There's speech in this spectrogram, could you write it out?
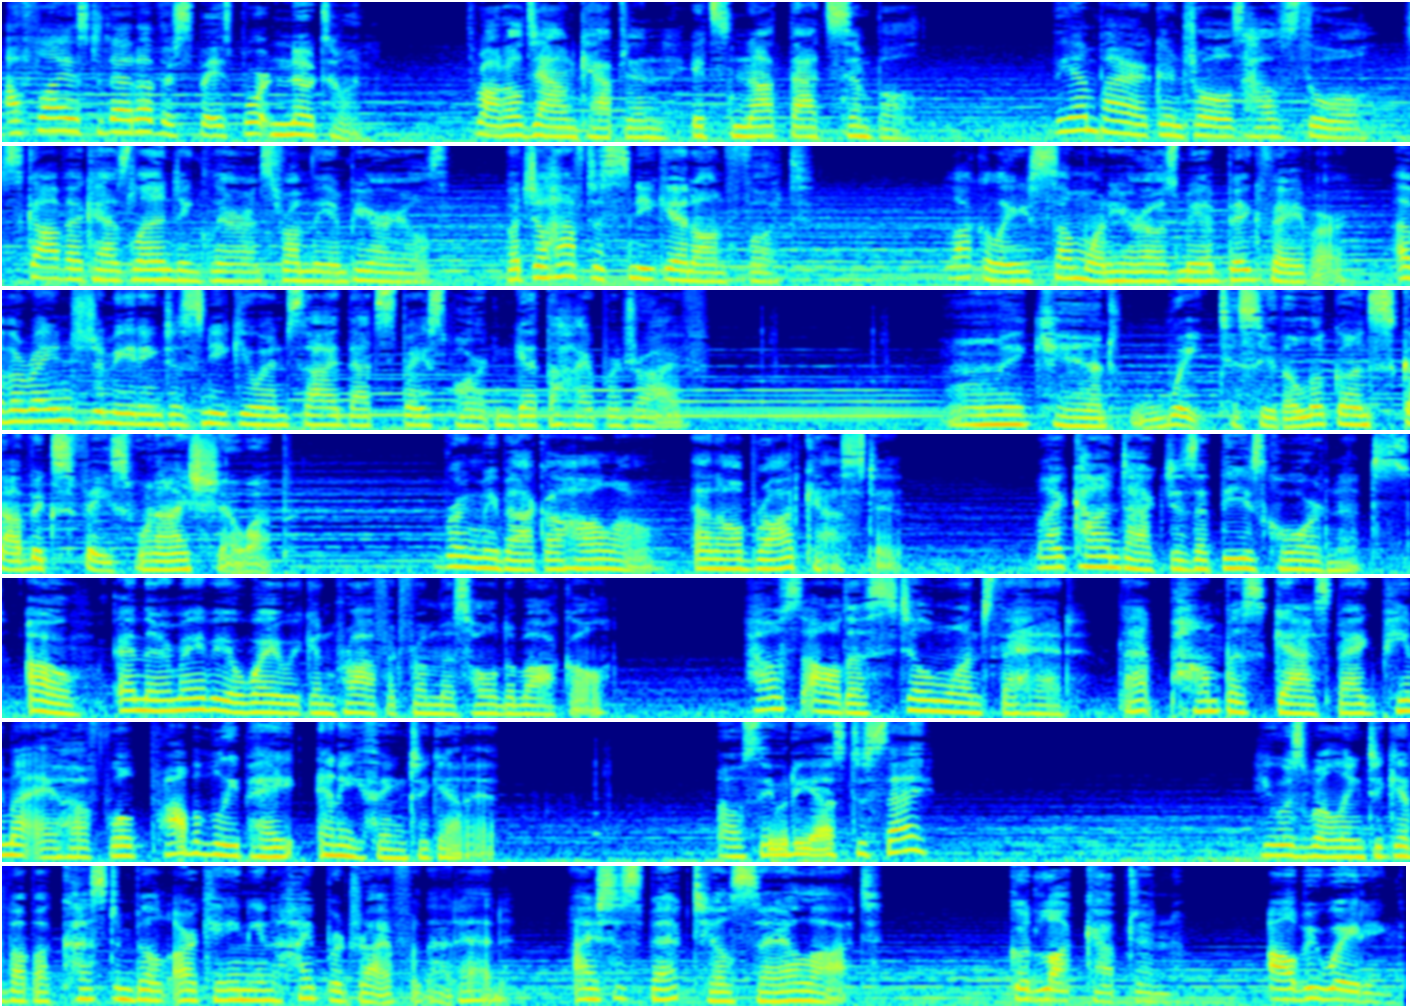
I'll fly us to that other spaceport in no time. Throttle down, Captain. It's not that simple. The Empire controls House Thul. Skavak has landing clearance from the Imperials, but you'll have to sneak in on foot. Luckily, someone here owes me a big favor. I've arranged a meeting to sneak you inside that spaceport and get the hyperdrive. I can't wait to see the look on Skavak's face when I show up. Bring me back a holo, and I'll broadcast it. My contact is at these coordinates. Oh, and there may be a way we can profit from this whole debacle. House Alde still wants the head. That pompous gasbag Pima Ahaf will probably pay anything to get it. I'll see what he has to say. He was willing to give up a custom-built Arkanian hyperdrive for that head. I suspect he'll say a lot. Good luck, Captain. I'll be waiting.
